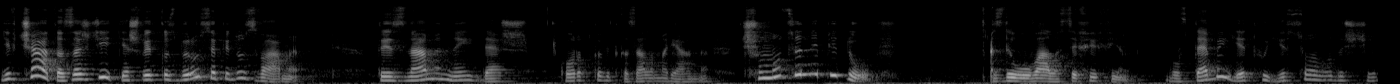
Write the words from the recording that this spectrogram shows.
Дівчата, заждіть, я швидко зберуся, піду з вами. Ти з нами не йдеш, коротко відказала Маріанна. Чому це не піду? здивувалася Фіфін, бо в тебе є твої солодощі.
